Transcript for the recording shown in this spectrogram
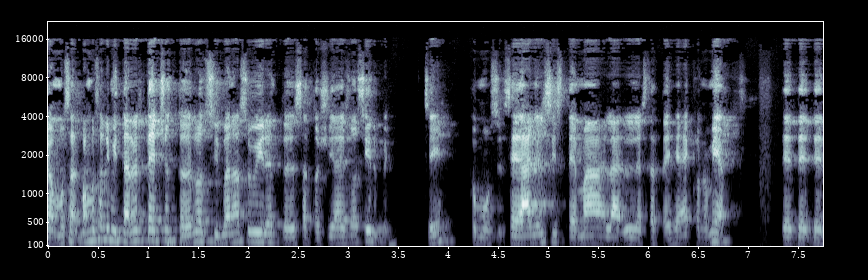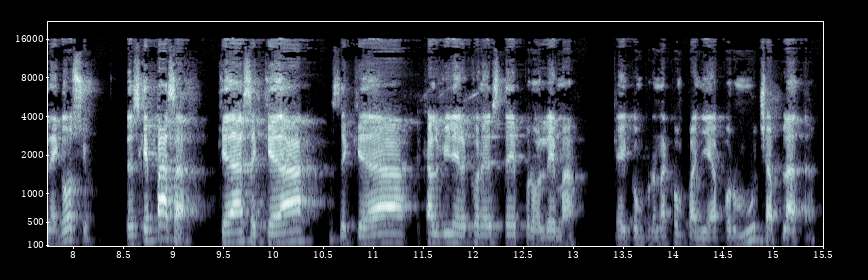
vamos a, vamos a limitar el techo, entonces los fees van a subir, entonces Satoshi no sirve, ¿sí? Como se daña el sistema, la, estrategia de economía, de, de negocio. Entonces, ¿qué pasa? queda, se, queda, se queda Calviner con este problema, que compró una compañía por mucha plata,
